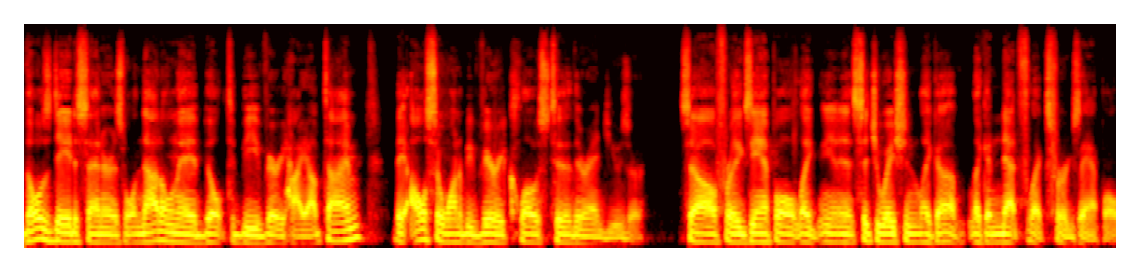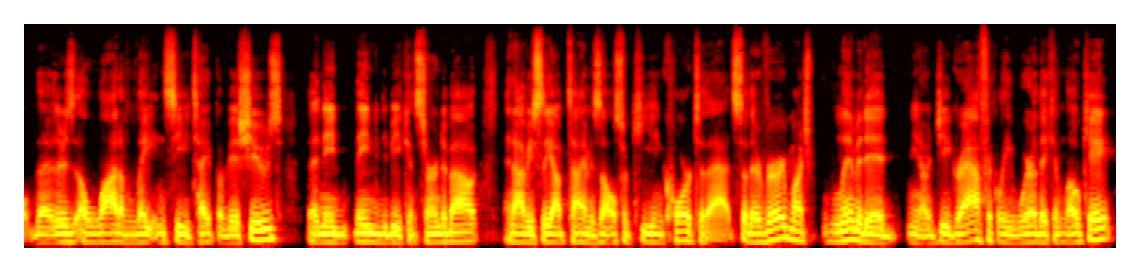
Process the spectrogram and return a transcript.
those data centers will not only built to be very high uptime, they also want to be very close to their end user. So, for example, like in a situation like a like a Netflix, for example, there's a lot of latency type of issues that need they need to be concerned about, and obviously uptime is also key and core to that. So they're very much limited, you know, geographically where they can locate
